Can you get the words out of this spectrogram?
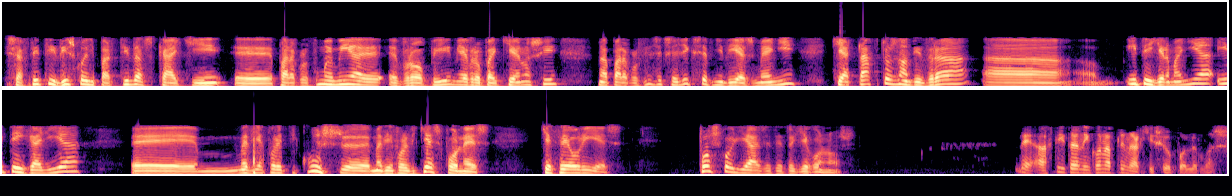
σε αυτή τη δύσκολη παρτίδα σκάκι ε, παρακολουθούμε μια ε, Ευρώπη, μια Ευρωπαϊκή Ένωση να παρακολουθεί τις εξελίξεις ευνηδιασμένη και ατάκτως να αντιδρά είτε η Γερμανία είτε η Γαλλία ε, με, διαφορετικούς, ε, με διαφορετικές φωνές και θεωρίες. Πώς σχολιάζεται το γεγονός; Ναι, αυτή ήταν η εικόνα πριν αρχίσει ο πόλεμος.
